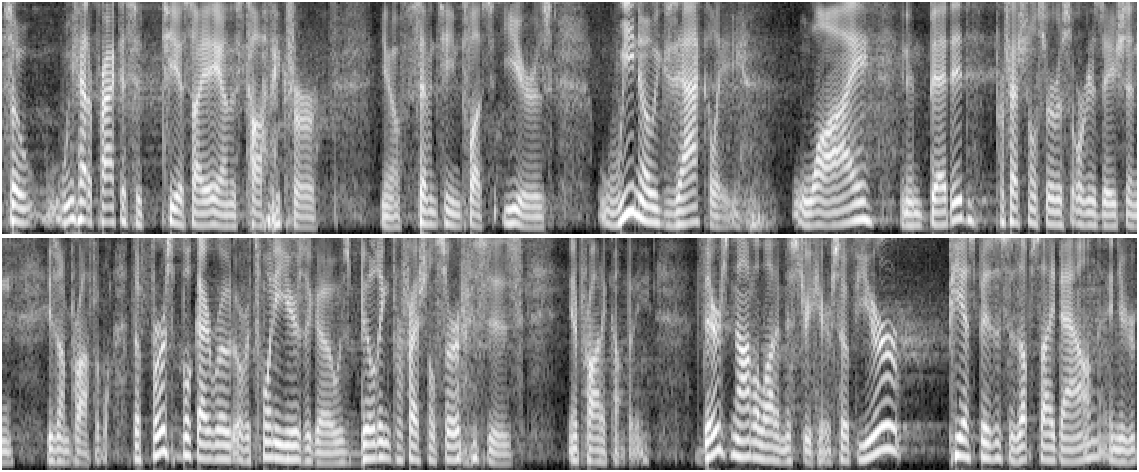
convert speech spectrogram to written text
So we've had a practice at TSIA on this topic for, you know, 17 plus years. We know exactly why an embedded professional service organization is unprofitable. The first book I wrote over 20 years ago was Building Professional Services in a Product Company. There's not a lot of mystery here. So if your PS business is upside down and you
